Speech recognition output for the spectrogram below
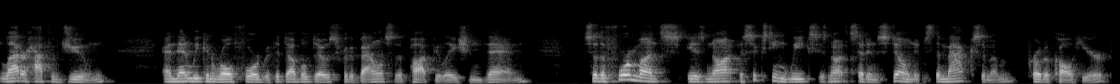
latter half of June, and then we can roll forward with a double dose for the balance of the population. Then, so the four months is not, the 16 weeks is not set in stone. It's the maximum protocol here.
